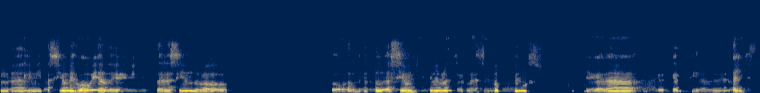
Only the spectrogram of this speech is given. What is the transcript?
las limitaciones obvias de estar haciendo o de la duración que tiene nuestra clase, no podemos llegar a mayor cantidad de detalles.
